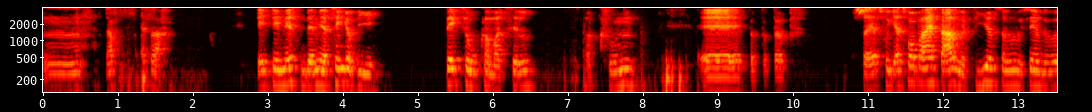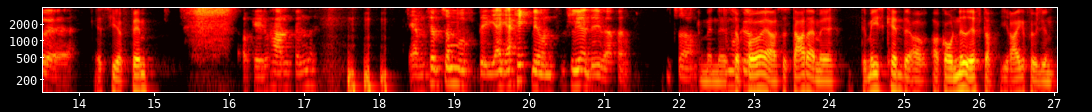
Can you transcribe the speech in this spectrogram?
mm, der, altså, det, det er næsten dem, jeg tænker, vi begge to kommer til at kunne. Øh, bup, bup, bup. Så jeg tror, jeg tror bare, jeg starter med fire, så må vi se, om du... Øh, Jeg siger 5. Okay, du har den femte. Jamen, så, så må, jeg, jeg kan ikke nævne flere end det i hvert fald. Så, Men øh, så køre. prøver jeg, og så starter jeg med det mest kendte, og, og går ned efter i rækkefølgen.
